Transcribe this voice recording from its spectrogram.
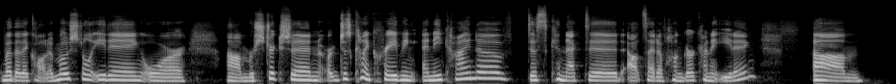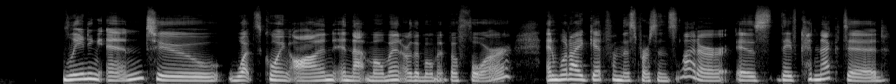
whether they call it emotional eating or um, restriction or just kind of craving any kind of disconnected outside of hunger kind of eating, um, leaning into what's going on in that moment or the moment before. And what I get from this person's letter is they've connected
